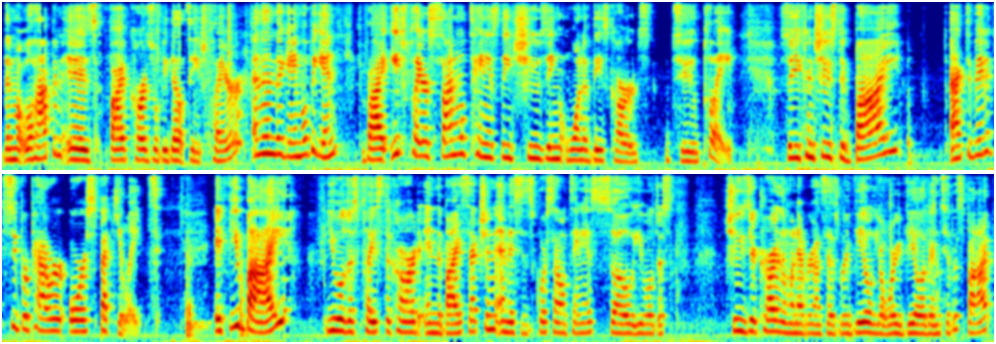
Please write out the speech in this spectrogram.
Then what will happen is five cards will be dealt to each player. And then the game will begin by each player simultaneously choosing one of these cards to play. So you can choose to buy, activated superpower, or speculate. If you buy, you will just place the card in the buy section, and this is of course simultaneous, so you will just choose your card, and then when everyone says reveal, you'll reveal it into the spot.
